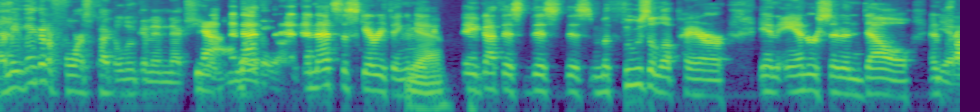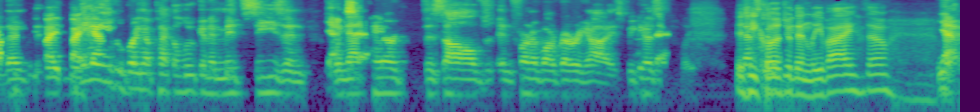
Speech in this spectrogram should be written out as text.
I mean, they're going to force Pekka Luukkonen in next year. yeah, and know that's and that's the scary thing. I mean, Yeah. they've got this this this Methuselah pair in Anderson and Dell, and Yeah, probably by by They half, even bring up Pekka Luukkonen in mid-season Yeah, when that pair dissolves in front of our very eyes because exactly. Is That's he closer be- than Levi though? Yeah,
